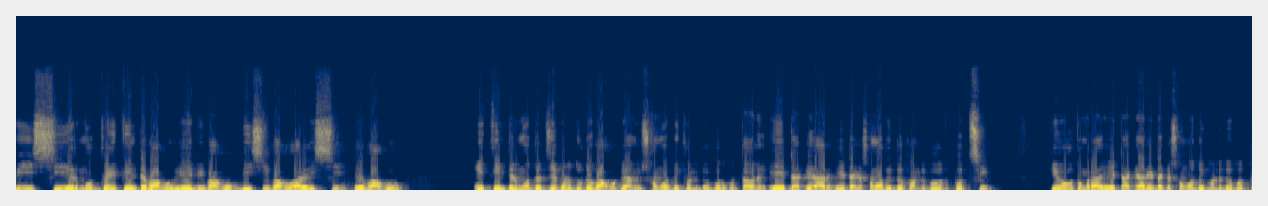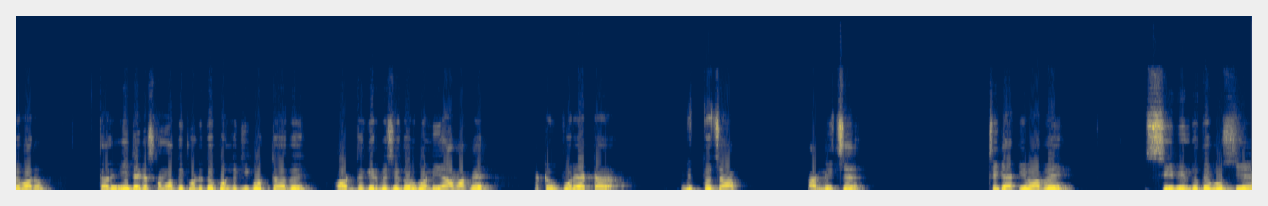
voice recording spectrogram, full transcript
বি সি এর মধ্যে এই তিনটে বাহু এ বি বাহু বি সি বাহু, আর এই সি এ বাহু। এই তিনটের মধ্যে যে কোনো দুটো বাহুকে আমি সমদ্বিখণ্ডিত করব। তাহলে এটাকে আর এটাকে সমদ্বিখণ্ডিত করছি। কেউ তোমরা এটাকে আর এটাকে সমদ্বিখণ্ডিত করতে পারো। তাহলে এইটাকে সমদ্বিখণ্ডিত করলে কি করতে হবে? অর্ধেকের বেশি দৈর্ঘ্য নিয়ে আমাকে একটা উপরে একটা বৃত্তচাপ আর নিচে ঠিক একইভাবে সি বিন্দুতে বসিয়ে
